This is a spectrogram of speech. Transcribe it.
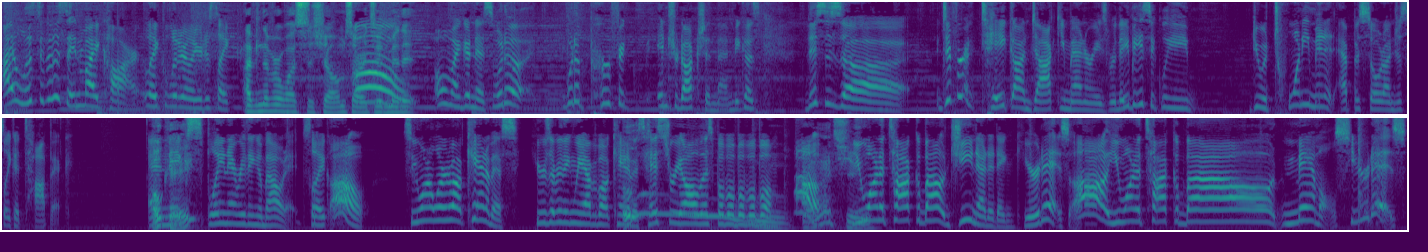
I listen to this in my car. Like literally, you're just like, I've never watched the show. I'm sorry oh, to admit it. Oh, oh my goodness, what a what a perfect introduction then, because this is a different take on documentaries where they basically do a 20 minute episode on just like a topic, and they explain everything about it. It's like, oh. So you want to learn about cannabis? Here's everything we have about cannabis. History, all this, blah blah blah blah. Ooh, Oh, you. you. want to talk about gene editing? Here it is. Oh, you want to talk about mammals? Here it is.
